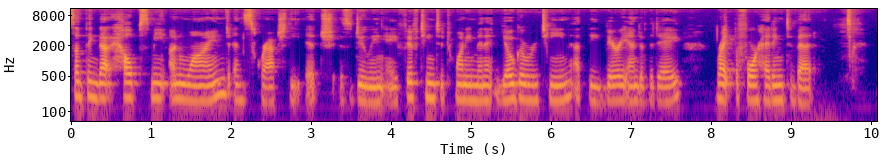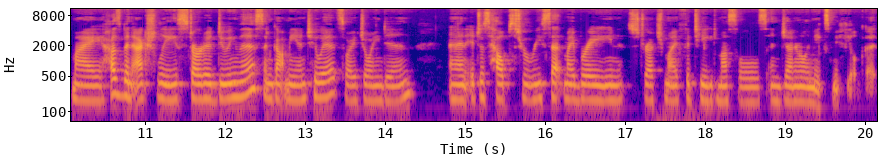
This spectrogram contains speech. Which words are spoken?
Something that helps me unwind and scratch the itch is doing a 15 to 20 minute yoga routine at the very end of the day, right before heading to bed. My husband actually started doing this and got me into it, so I joined in. And it just helps to reset my brain, stretch my fatigued muscles, and generally makes me feel good.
